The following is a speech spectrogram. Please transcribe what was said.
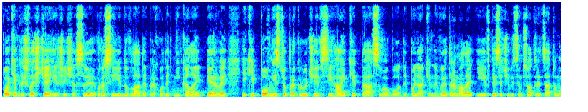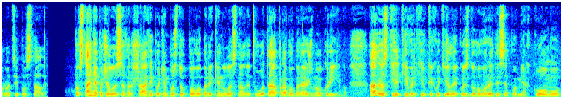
Потім прийшли ще гірші часи. В Росії до влади приходить Ніколай І, який повністю прикручує всі гайки та свободи. Поляки не витримали і в 1830 році повстали. Повстання почалося в Варшаві, потім поступово перекинулось на Литву та правобережну Україну. Але оскільки верхівки хотіли якось договоритися по м'якому,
